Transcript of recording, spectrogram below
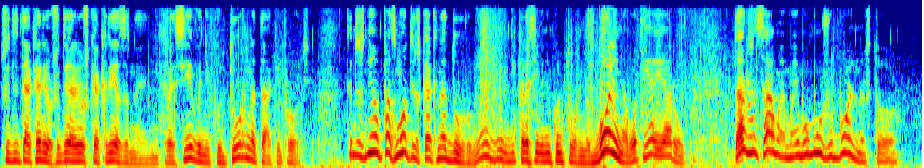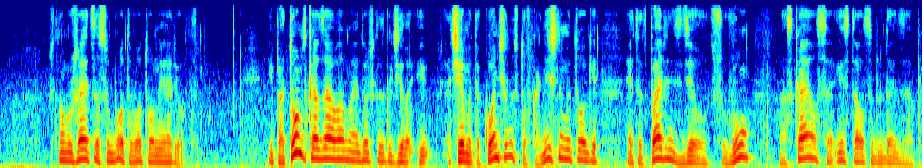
что ты так орешь, что ты орешь как резаная, некрасиво, некультурно так и прочее. Ты же него посмотришь, как на дуру. Ну, некрасиво, некультурно. Больно, вот я и ору. Так же самое, моему мужу больно, что, что нарушается суббота, вот он и орет. И потом сказала моя дочка, заключила, и чем это кончилось, что в конечном итоге этот парень сделал шуву, раскаялся и стал соблюдать заповедь.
